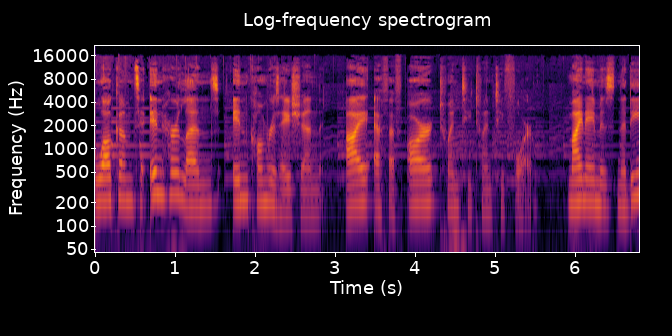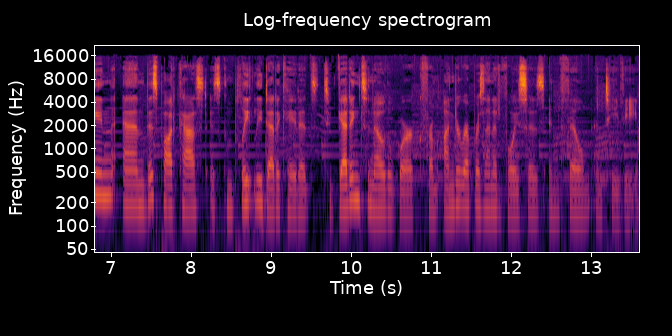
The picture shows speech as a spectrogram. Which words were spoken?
welcome to In Her Lens, In Conversation, IFFR 2024. My name is Nadine, and this podcast is completely dedicated to getting to know the work from underrepresented voices in film and TV.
